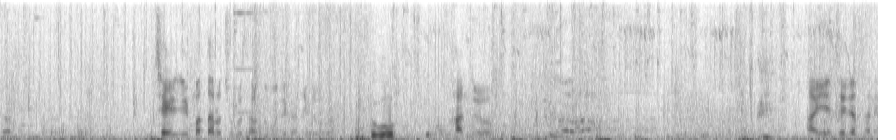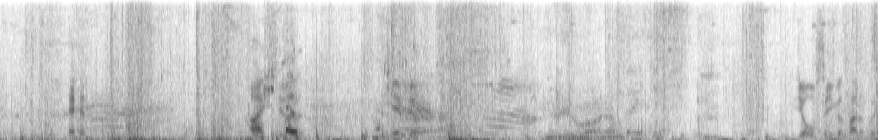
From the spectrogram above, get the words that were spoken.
잡힌 제일 일반 따로 죽을 사람 누군지 가르쳐 줘. 누구 한주. 아예 제자타네. 헤헤. 아 씨발. 예병. 이제 없으니까 가는 거야.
